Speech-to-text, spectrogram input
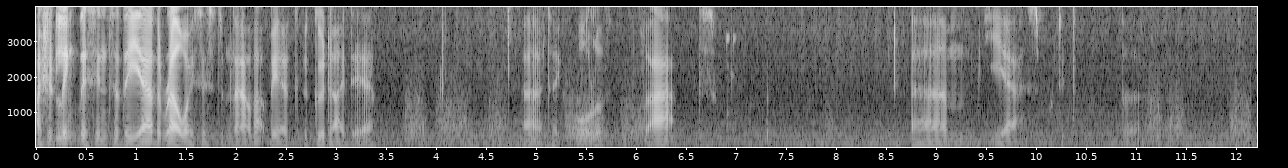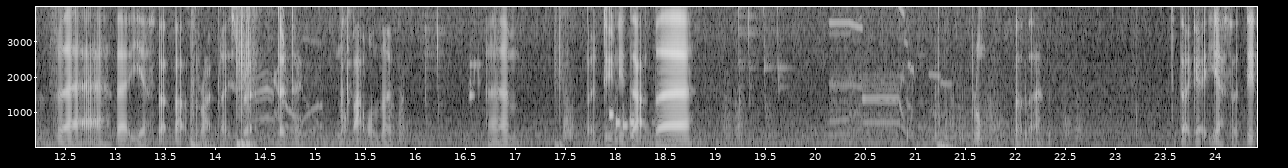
I should link this into the uh, the railway system now. That'd be a, a good idea. Uh, take all of that. Um, yes, there. There. Yes, that that's the right place for it. Don't take not that one though. Um, but I do need that there. There. Did that get? Yes, I did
